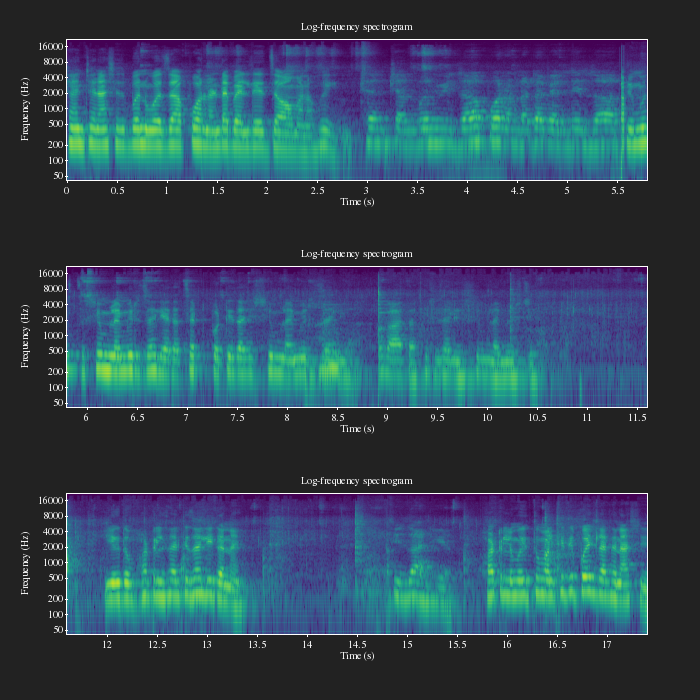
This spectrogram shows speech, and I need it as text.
छान छान असेच बनवत जा पोरांना डब्याला देत जावा म्हणा होय. छान छान बनवी जा पोरांना डब्याला देत जा. आपली मस्त शिमला मिरची झाली आता चटपटीत अशी शिमला मिरची झाली. बघा आता कशी झाली शिमला मिरची. एकदम हॉटेलसारखी झाली का नाही? ती झाली. हॉटेलमध्ये तुम्हाला किती पैसे लागतात ना असे?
